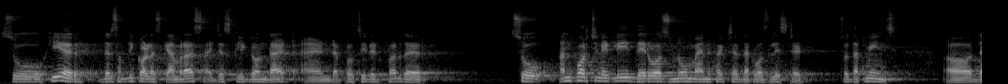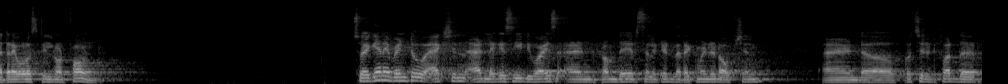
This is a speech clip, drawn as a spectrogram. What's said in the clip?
So here there's something called as cameras. I just clicked on that and proceeded further so unfortunately there was no manufacturer that was listed. So that means uh, the driver was still not found. So again I went to action add legacy device and from there selected the recommended option and uh, proceeded further.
